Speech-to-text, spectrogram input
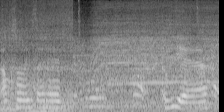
I'm so excited. Oh yeah.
